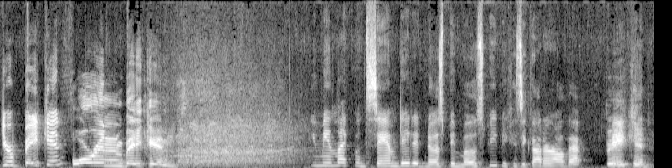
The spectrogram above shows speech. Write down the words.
You're bacon? Foreign bacon. You mean like when Sam dated Noseby Mosby because he got her all that bacon?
